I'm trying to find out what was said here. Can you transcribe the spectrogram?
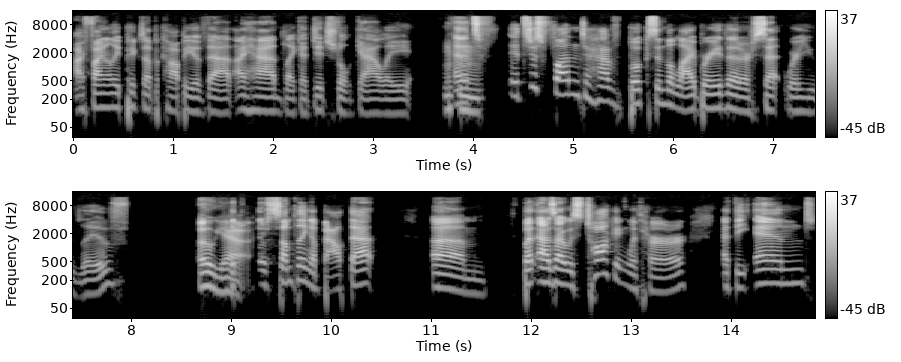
I finally picked up a copy of that. I had like a digital galley, and Mhm. it's it's just fun to have books in the library that are set where you live. oh yeah. there's something about that um but as i was talking with her at the end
